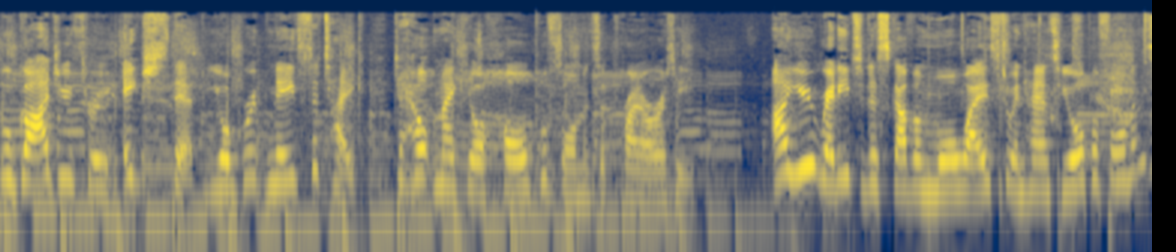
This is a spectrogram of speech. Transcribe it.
will guide you through each step your group needs to take to help make your whole performance a priority. Are you ready to discover more ways to enhance your performance?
